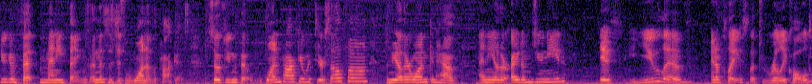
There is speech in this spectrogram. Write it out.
you can fit many things, and this is just one of the pockets. So if you can fit one pocket with your cell phone, then the other one can have any other items you need. If you live in a place that's really cold,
